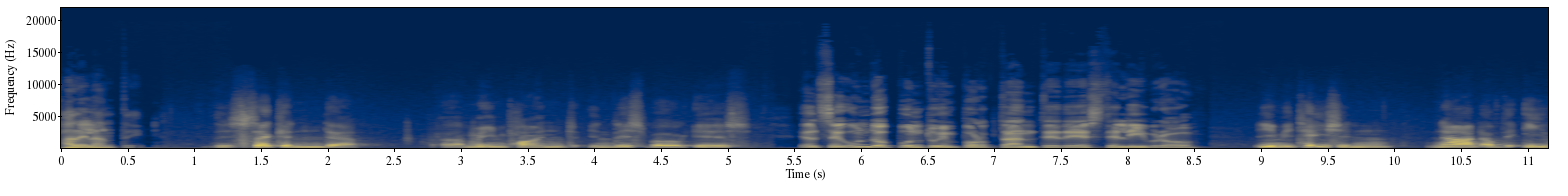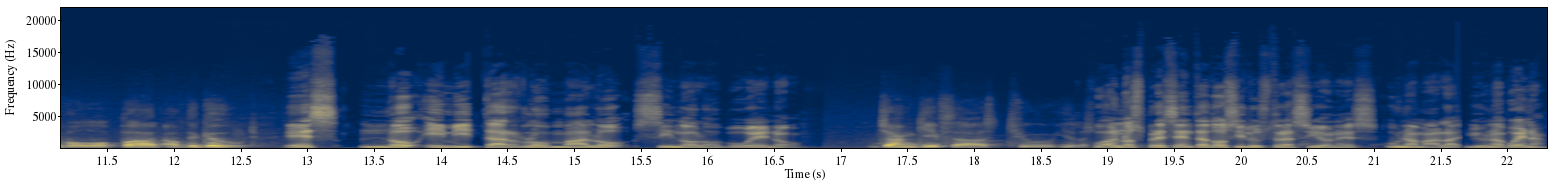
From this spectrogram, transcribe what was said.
Adelante. The second uh, main point in this book is el segundo punto importante de este libro imitation not of the evil, but of the good. es no imitar lo malo, sino lo bueno. John gives us two Juan nos presenta dos ilustraciones, una mala y una buena.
